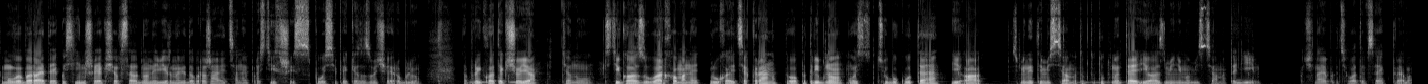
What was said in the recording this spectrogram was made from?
Тому вибирайте якусь іншу, якщо все одно невірно відображається, найпростіший спосіб, як я зазвичай роблю. Наприклад, якщо я тягну стік газу вверх, а в мене рухається крен, то потрібно ось цю букву Т і А змінити місцями. Тобто тут ми Т і А змінюємо місцями. Тоді починає працювати все як треба.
